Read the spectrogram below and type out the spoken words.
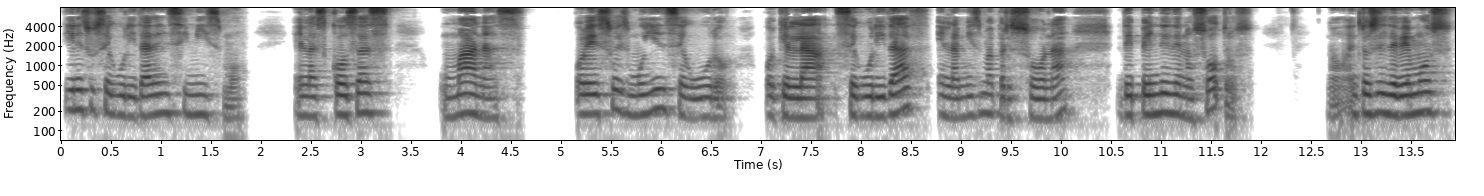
tiene su seguridad en sí mismo, en las cosas humanas. Por eso es muy inseguro, porque la seguridad en la misma persona depende de nosotros. ¿no? Entonces debemos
